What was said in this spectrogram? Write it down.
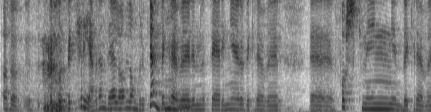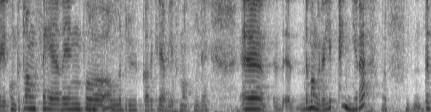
Altså, det, det, krever en del av landbruket. Det krever mm. investeringer, det krever eh, forskning, det krever kompetanseheving på mm. alle bruka, det krever liksom alt mulig. Eh, det mangler litt penger her. Det,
